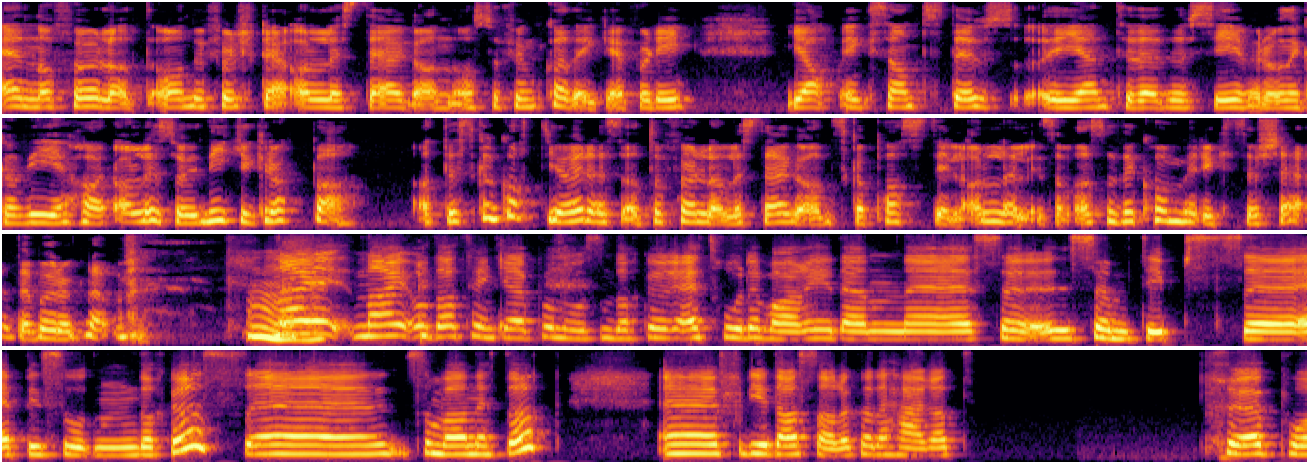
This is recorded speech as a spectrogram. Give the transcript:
enn å føle at å, nå fulgte jeg alle stegene, og så funka det ikke. Fordi, ja, ikke sant. Det er igjen til det du sier, Veronica, vi har alle så unike kropper. At det skal godt gjøres at å følge alle stegene skal passe til alle. liksom. Altså, Det kommer ikke til å skje. Det er bare å glemme. Mm. Nei, nei, og da tenker jeg på noe som dere Jeg tror det var i den uh, søvntips-episoden deres, uh, som var nettopp. Uh, fordi da sa dere det her at prøv på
